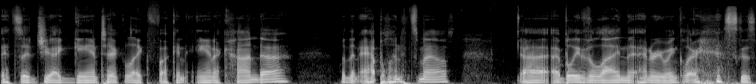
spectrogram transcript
it's a gigantic like fucking anaconda with an apple in its mouth. Uh, i believe the line that henry winkler asks is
